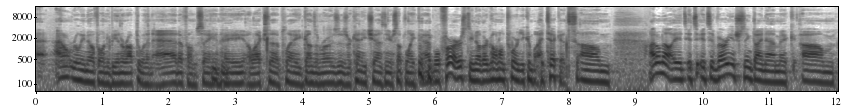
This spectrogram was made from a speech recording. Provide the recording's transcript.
I don't really know if I want to be interrupted with an ad if I'm saying, mm-hmm. "Hey, Alexa, play Guns N' Roses or Kenny Chesney or something like that." well, first, you know, they're going on tour. You can buy tickets. Um, I don't know. It's, it's it's a very interesting dynamic. Um,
